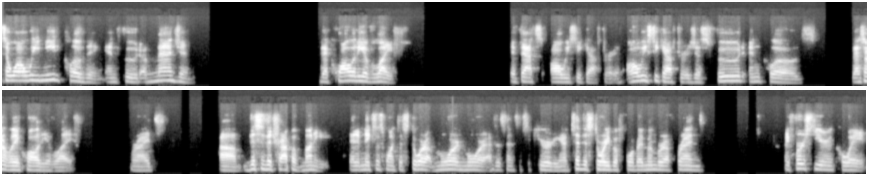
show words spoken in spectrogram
so while we need clothing and food, imagine that quality of life if that's all we seek after. If all we seek after is just food and clothes, that's not really a quality of life, right? Um, this is the trap of money, and it makes us want to store up more and more as a sense of security. And I've said this story before, but I remember a friend, my first year in Kuwait,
